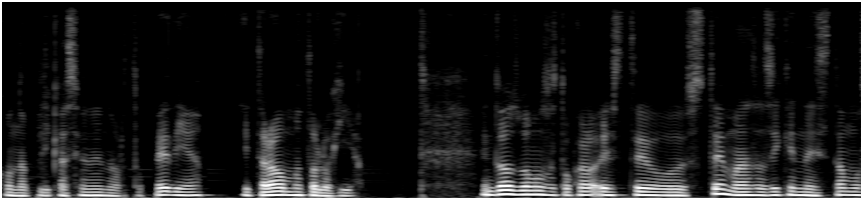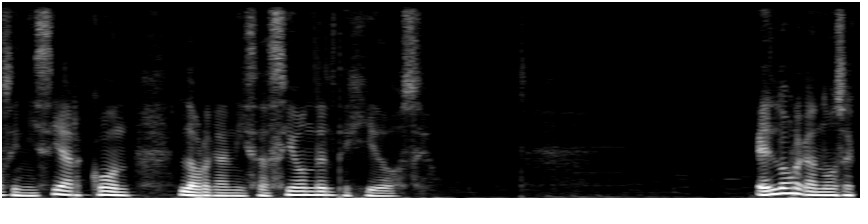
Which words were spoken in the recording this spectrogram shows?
con aplicación en ortopedia y traumatología. Entonces vamos a tocar estos temas, así que necesitamos iniciar con la organización del tejido óseo. El órgano se,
